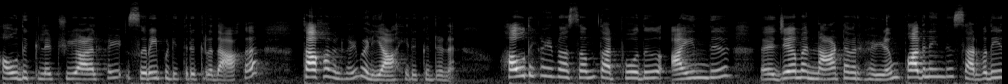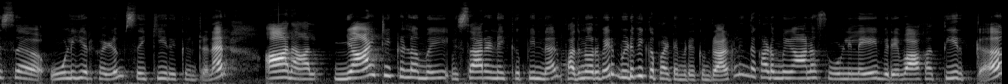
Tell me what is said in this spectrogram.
ஹவுது கிளர்ச்சியாளர்கள் சிறைப்பிடித்திருக்கிறதாக தகவல்கள் வெளியாகி இருக்கின்றன ஹவுதிகள் வசம் தற்போது ஐந்து ஜெர்மன் நாட்டவர்களும் பதினைந்து சர்வதேச ஊழியர்களும் சிக்கியிருக்கின்றனர். ஆனால் ஞாயிற்றுக்கிழமை விசாரணைக்கு பின்னர் பதினோரு பேர் விடுவிக்கப்பட்டும் இருக்கின்றார்கள் இந்த கடுமையான சூழ்நிலையை விரைவாக தீர்க்க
